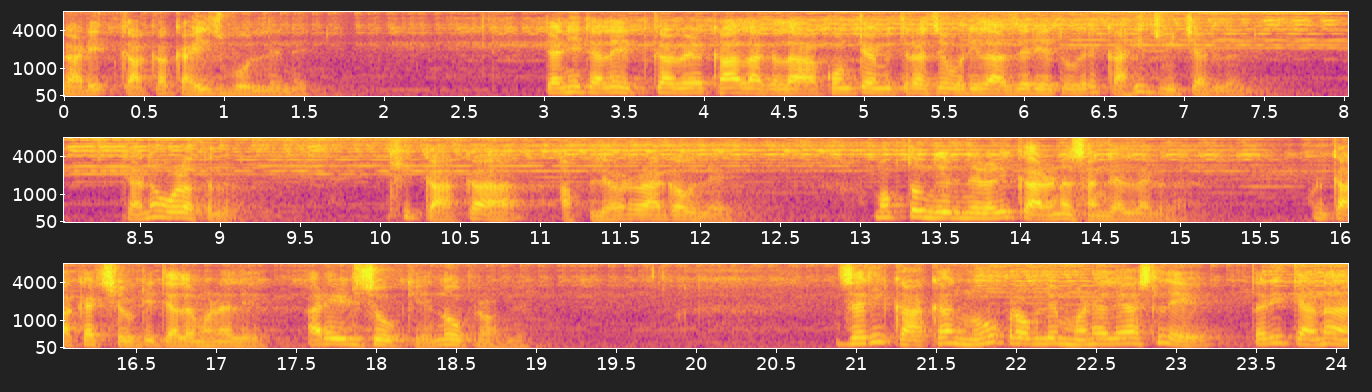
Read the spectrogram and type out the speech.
गाडीत काका काहीच बोलले नाहीत. त्यांनी त्याला इतका वेळ का लागला कोणत्या मित्राचे वडील आजारी आहेत वगैरे काहीच विचारलं नाही. त्यानं ओळखलं. की काका आपल्यावर रागावले आहेत मग तो निरनिराळी कारणं सांगायला लागला. पण काकाच शेवटी त्याला म्हणाले अरे इट्स ओके नो प्रॉब्लेम जरी काका नो प्रॉब्लेम म्हणाले असले तरी त्यांना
